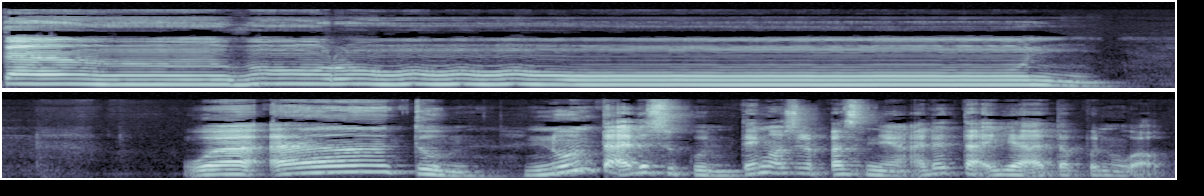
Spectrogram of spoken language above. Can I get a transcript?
تنظرون Wa'altum. Nun tak ada sukun. Tengok selepasnya. Ada tak ya ataupun waw.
